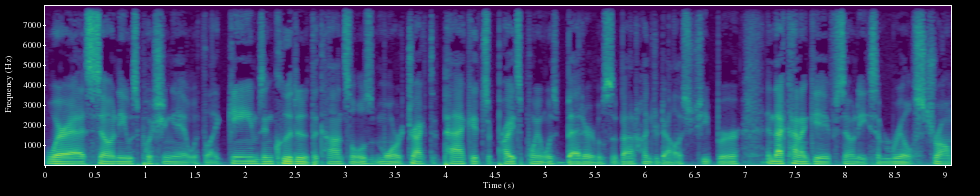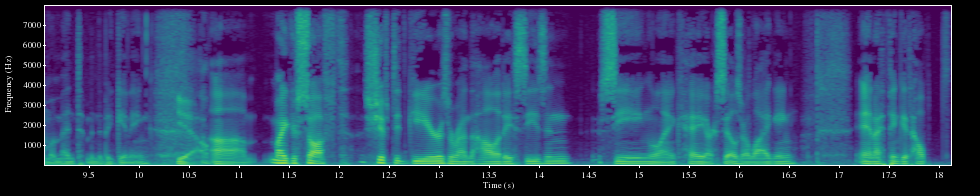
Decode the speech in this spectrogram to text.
whereas Sony was pushing it with like games included with the consoles, more attractive package. The price point was better; it was about hundred dollars cheaper, and that kind of gave Sony some real strong momentum in the beginning. Yeah. Um, Microsoft shifted gears around the holiday season, seeing like, hey, our sales are lagging, and I think it helped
